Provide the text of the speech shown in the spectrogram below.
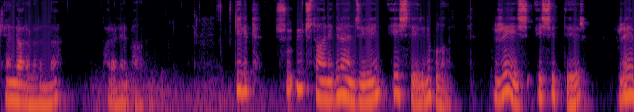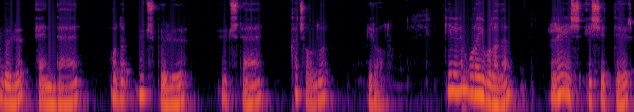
kendi aralarında paralel bağlı. Gelip şu üç tane direncin eş değerini bulalım. R eş- eşittir. R bölü n'den o da 3 bölü 3'ten kaç oldu? 1 oldu. Gelelim burayı bulalım. R eş- eşittir.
